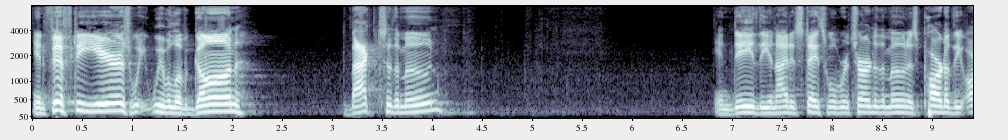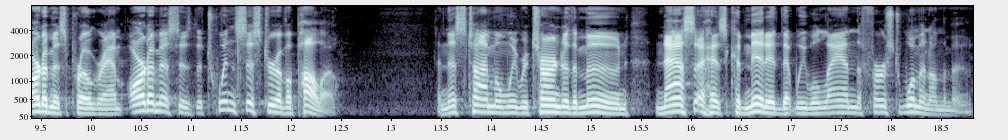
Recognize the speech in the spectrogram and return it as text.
In 50 years, we, we will have gone back to the moon. Indeed, the United States will return to the moon as part of the Artemis program. Artemis is the twin sister of Apollo. And this time, when we return to the moon, NASA has committed that we will land the first woman on the moon,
